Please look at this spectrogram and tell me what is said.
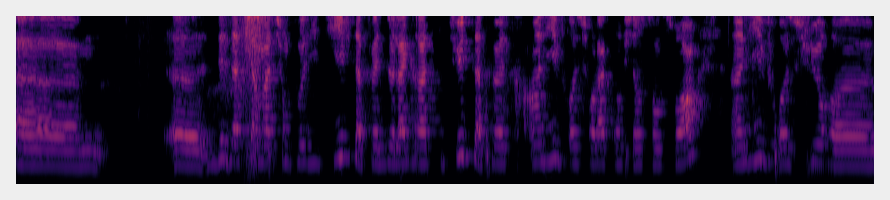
euh, euh, des affirmations positives, ça peut être de la gratitude, ça peut être un livre sur la confiance en soi, un livre sur... Euh,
